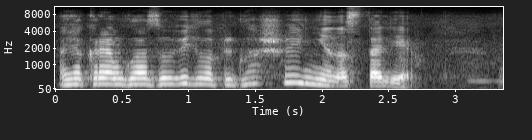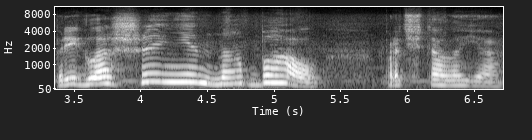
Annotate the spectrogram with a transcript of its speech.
а я краем глаза увидела приглашение на столе. «Приглашение на бал!» – прочитала я.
